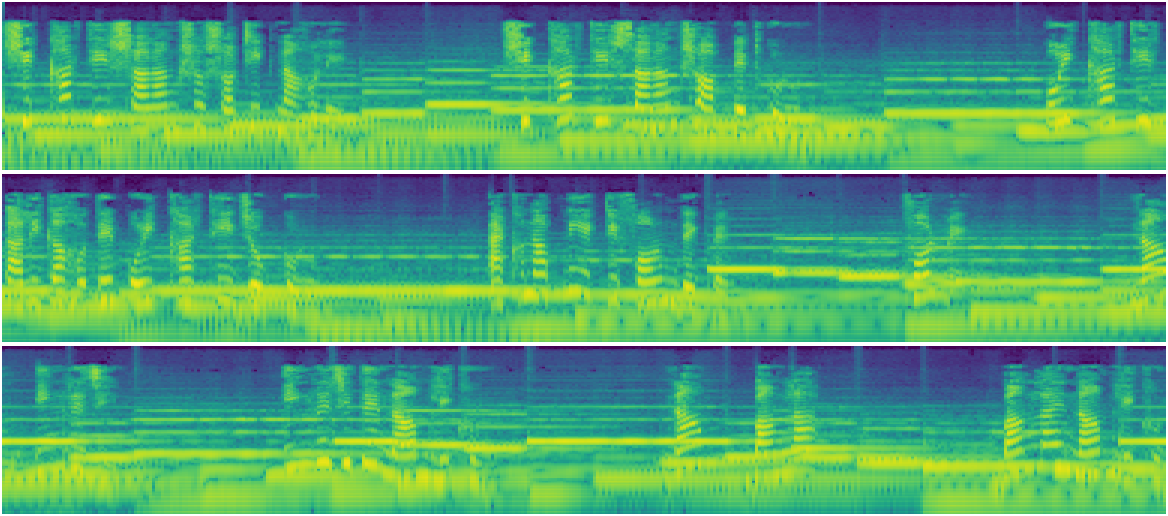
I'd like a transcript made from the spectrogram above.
শিক্ষার্থীর সারাংশ সঠিক না হলে। শিক্ষার্থীর সারাংশ আপডেট করুন। পরীক্ষার্থীর তালিকা হতে পরীক্ষার্থী যোগ করুন। এখন আপনি একটি ফর্ম দেখবেন। ফর্মে নাম ইংরেজি। ইংরেজিতে নাম লিখুন। নাম বাংলা। বাংলায় নাম লিখুন।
